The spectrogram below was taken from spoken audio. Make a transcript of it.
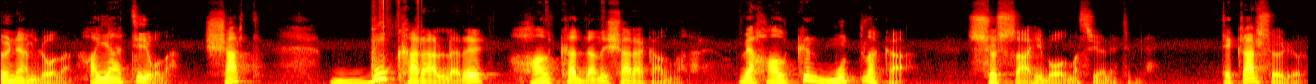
önemli olan, hayati olan şart bu kararları halka danışarak almaları ve halkın mutlaka söz sahibi olması yönetimde. Tekrar söylüyorum.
